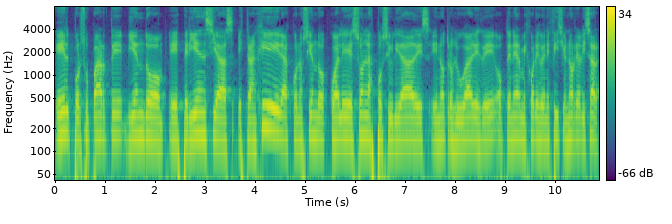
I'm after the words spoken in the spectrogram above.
él por su parte, viendo experiencias extranjeras, conociendo cuáles son las posibilidades en otros lugares de obtener mejores beneficios, no realizar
